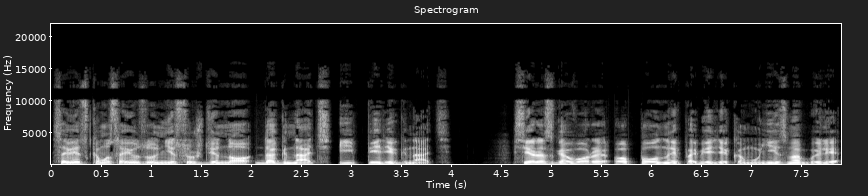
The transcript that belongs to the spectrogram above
Советскому Союзу не суждено догнать и перегнать. Все разговоры о полной победе коммунизма были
